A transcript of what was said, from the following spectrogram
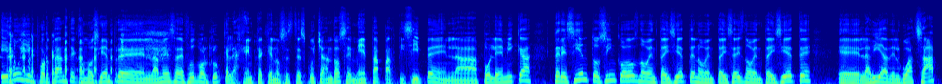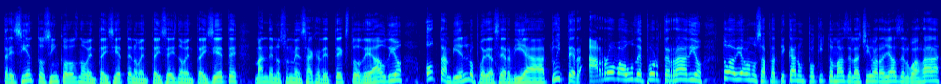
Y, muy importante, como siempre, en la mesa de Fútbol Club, que la gente que nos esté escuchando se meta, participe en la polémica. 305-297-9697. Eh, la vía del WhatsApp 305-297-9697. Mándenos un mensaje de texto de audio o también lo puede hacer vía Twitter, arroba Udeporte Radio. Todavía vamos a platicar un poquito más de las Chivas Rayadas del Guadalajara.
